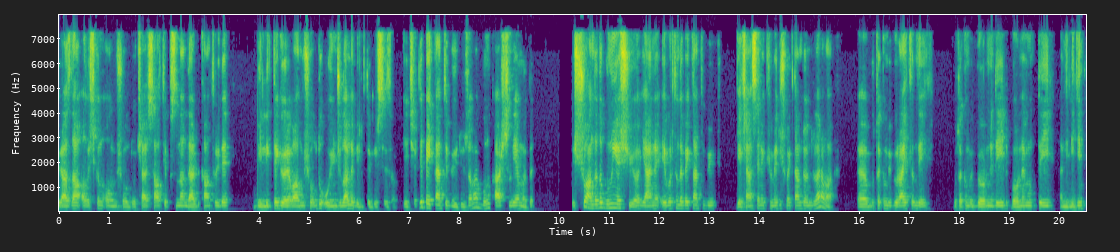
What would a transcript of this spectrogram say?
biraz daha alışkın olmuş olduğu Chelsea altyapısından Derby County'de birlikte görev almış olduğu oyuncularla birlikte bir sezon geçirdi. Beklenti büyüdüğü zaman bunu karşılayamadı. Şu anda da bunu yaşıyor. Yani Everton'da beklenti büyük. Geçen sene küme düşmekten döndüler ama e, bu takım bir Brighton değil. Bu takım bir Burnley değil, Bournemouth değil. Hani ligin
